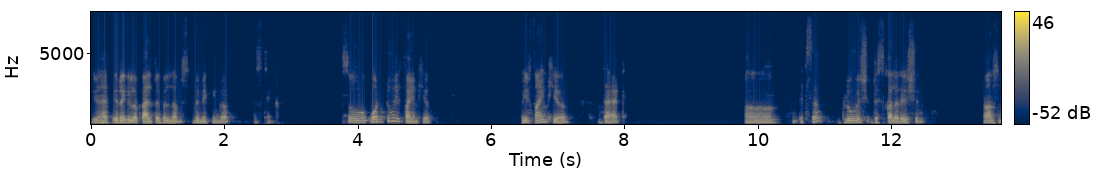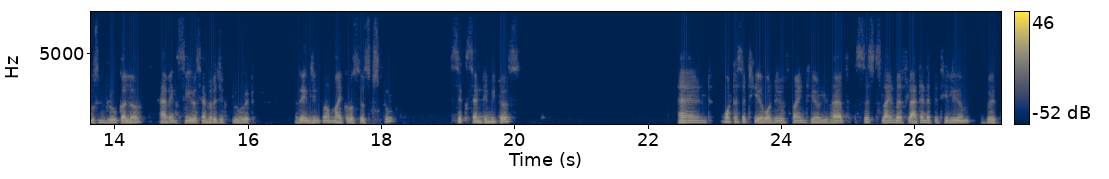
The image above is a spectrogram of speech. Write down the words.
You have irregular palpable lumps mimicking a this. So what do we find here? We find here that uh, it's a bluish discoloration, translucent blue color, having serous hemorrhagic fluid, ranging from microcysts to 6 centimeters. And what is it here? What do you find here? You have cysts lined by flattened epithelium with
